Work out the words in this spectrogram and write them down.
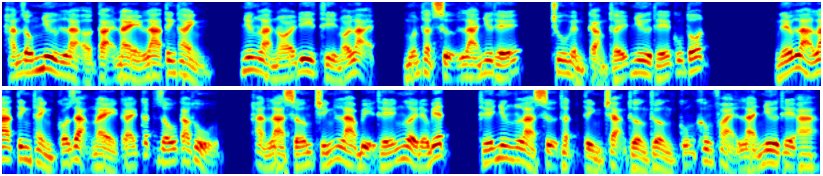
Hắn giống như là ở tại này là tinh thành, nhưng là nói đi thì nói lại, muốn thật sự là như thế, chu huyền cảm thấy như thế cũng tốt. Nếu là la tinh thành có dạng này cái cất dấu cao thủ, hẳn là sớm chính là bị thế người đều biết, thế nhưng là sự thật tình trạng thường thường cũng không phải là như thế à.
